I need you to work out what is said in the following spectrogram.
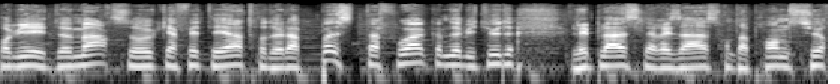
1er et 2 mars au Café Théâtre de la Poste à Foix, comme d'habitude. Les places, les résas sont à prendre sur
